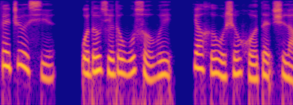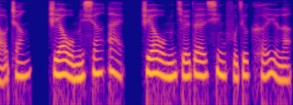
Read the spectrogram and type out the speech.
对这些，我都觉得无所谓。要和我生活的是老张。只要我们相爱，只要我们觉得幸福就可以了。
